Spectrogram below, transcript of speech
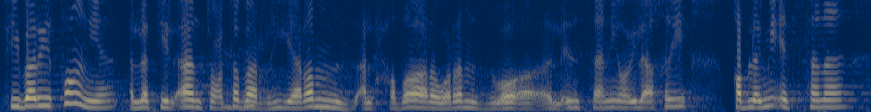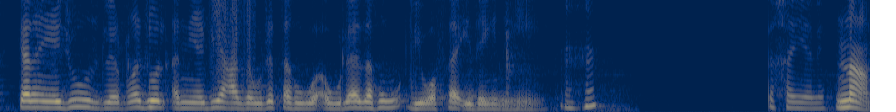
في بريطانيا التي الآن تعتبر هي رمز الحضارة ورمز الإنسانية وإلى آخره قبل مئة سنة. كان يجوز للرجل أن يبيع زوجته وأولاده لوفاء دينه. تخيلي. نعم.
